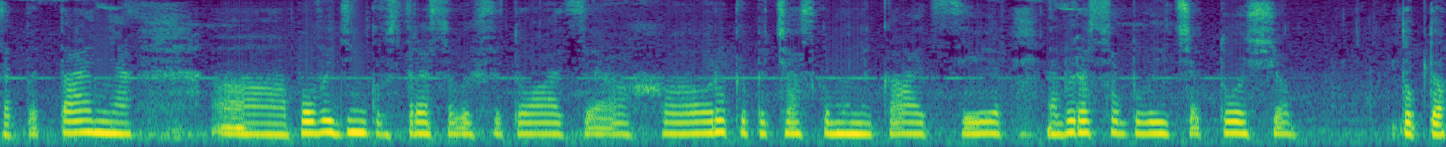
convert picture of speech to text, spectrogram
запитання, поведінку в стресових ситуаціях, руки під час комунікації, вираз обличчя тощо. Тобто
